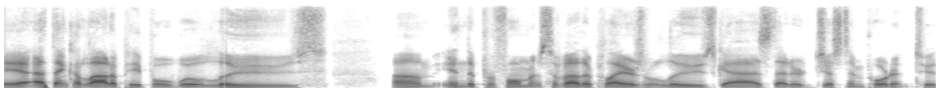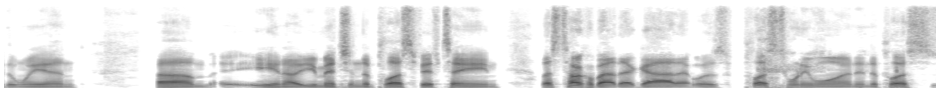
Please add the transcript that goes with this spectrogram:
Yeah, I think a lot of people will lose um, in the performance of other players. Will lose guys that are just important to the win. Um, you know, you mentioned the plus fifteen. Let's talk about that guy that was plus twenty one and the plus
